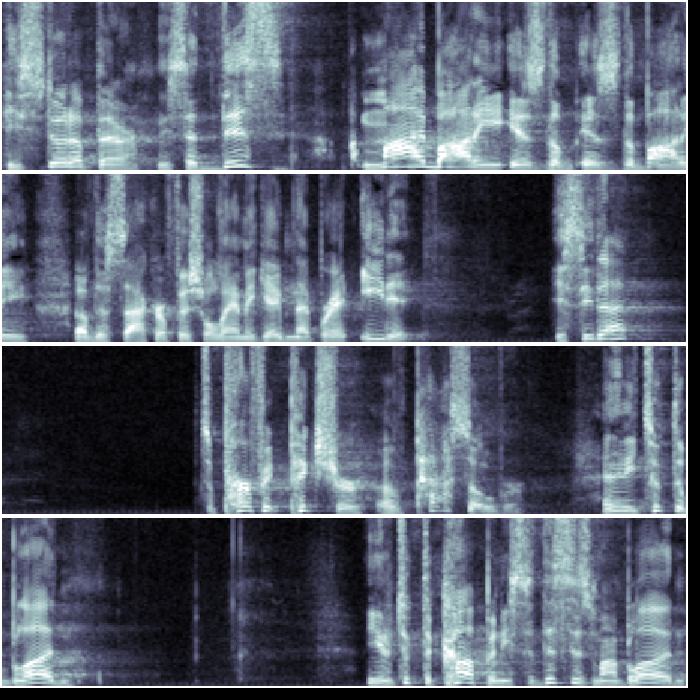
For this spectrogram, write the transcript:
He stood up there. He said, This my body is the, is the body of the sacrificial lamb. He gave him that bread. Eat it. You see that? It's a perfect picture of Passover. And then he took the blood, you know, took the cup and he said, This is my blood. And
